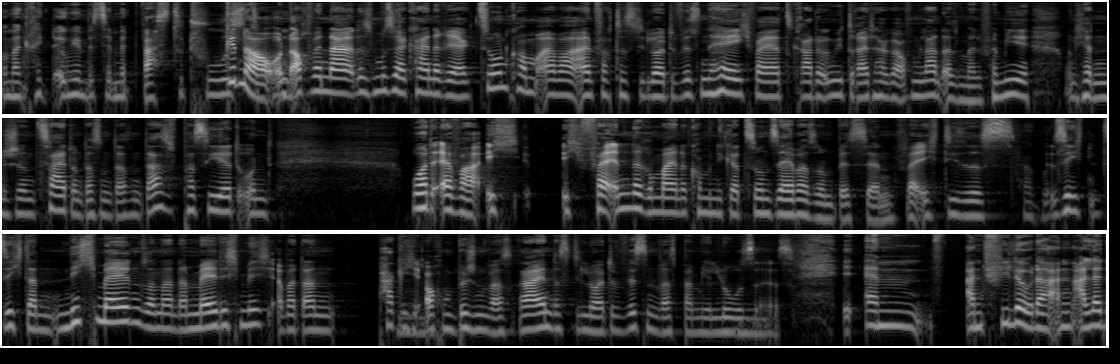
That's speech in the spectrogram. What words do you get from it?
Und man kriegt irgendwie ein bisschen mit, was du tust. Genau, und auch wenn da, das muss ja keine Reaktion kommen, aber einfach, dass die Leute wissen, hey, ich war jetzt gerade irgendwie drei Tage auf dem Land, also meine Familie, und ich hatte eine schöne Zeit und das und das und das passiert und whatever. Ich, ich verändere meine Kommunikation selber so ein bisschen, weil ich dieses, sich, sich dann nicht melden, sondern dann melde ich mich, aber dann packe ich auch ein bisschen was rein, dass die Leute wissen, was bei mir los ist. ähm, an viele oder an alle,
